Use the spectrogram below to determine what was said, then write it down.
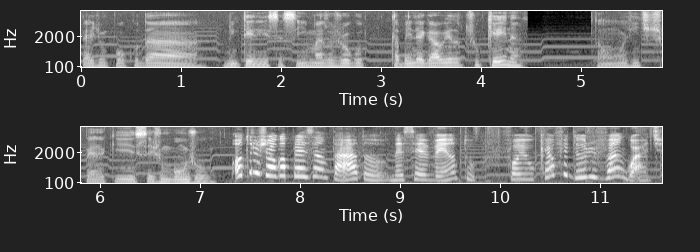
perde um pouco da, do interesse assim, mas o jogo tá bem legal e é do 2K, né? Então a gente espera que seja um bom jogo. Outro jogo apresentado nesse evento foi o Call of Duty Vanguard,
